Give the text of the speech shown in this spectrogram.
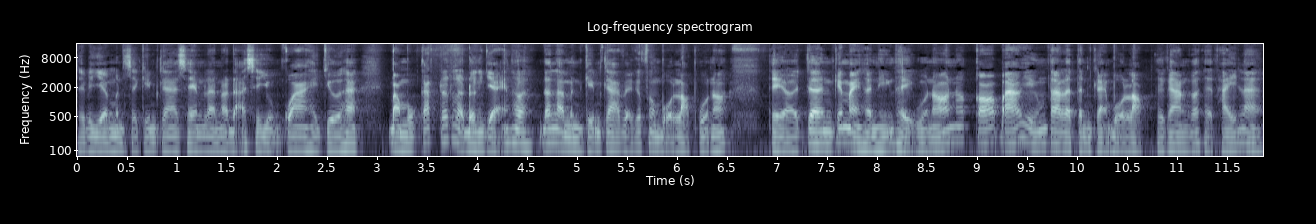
Thì bây giờ mình sẽ kiểm tra xem là nó đã sử dụng qua hay chưa ha. Bằng một cách rất là đơn giản thôi đó là mình kiểm tra về cái phần bộ lọc của nó. Thì ở trên cái màn hình hiển thị của nó nó có báo cho chúng ta là tình trạng bộ lọc. Thì các anh có thể thấy là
